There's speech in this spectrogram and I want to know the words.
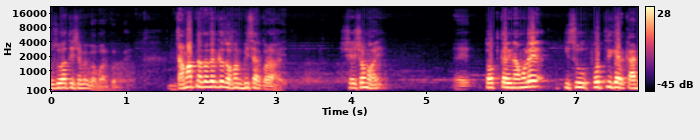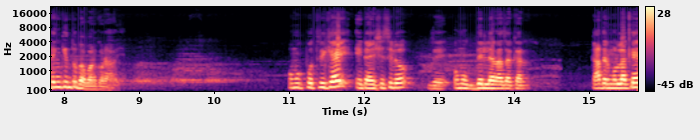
অজুহাত হিসেবে ব্যবহার করবে। জামাত নেতাদেরকে যখন বিচার করা হয়, সেই সময় তৎকালীন আমলে কিছু পত্রিকার কাটিং কিন্তু ব্যবহার করা হয়। অমুক পত্রিকায় এটা এসেছিল যে অমুক দেল্লা রাজাকার কাদের মোল্লাকে,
